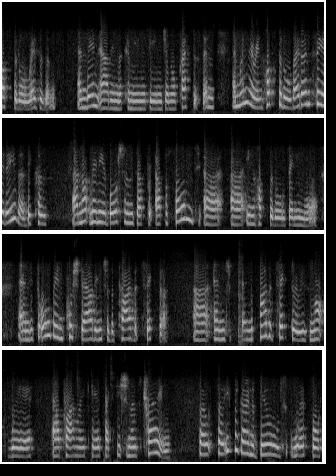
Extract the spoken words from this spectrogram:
hospital residents and then out in the community in general practice. And, and when they're in hospital, they don't see it either because uh, not many abortions are, are performed uh, uh, in hospitals anymore. And it's all been pushed out into the private sector. Uh, and, and the private sector is not where our primary care practitioners train. So, so if we're going to build workforce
